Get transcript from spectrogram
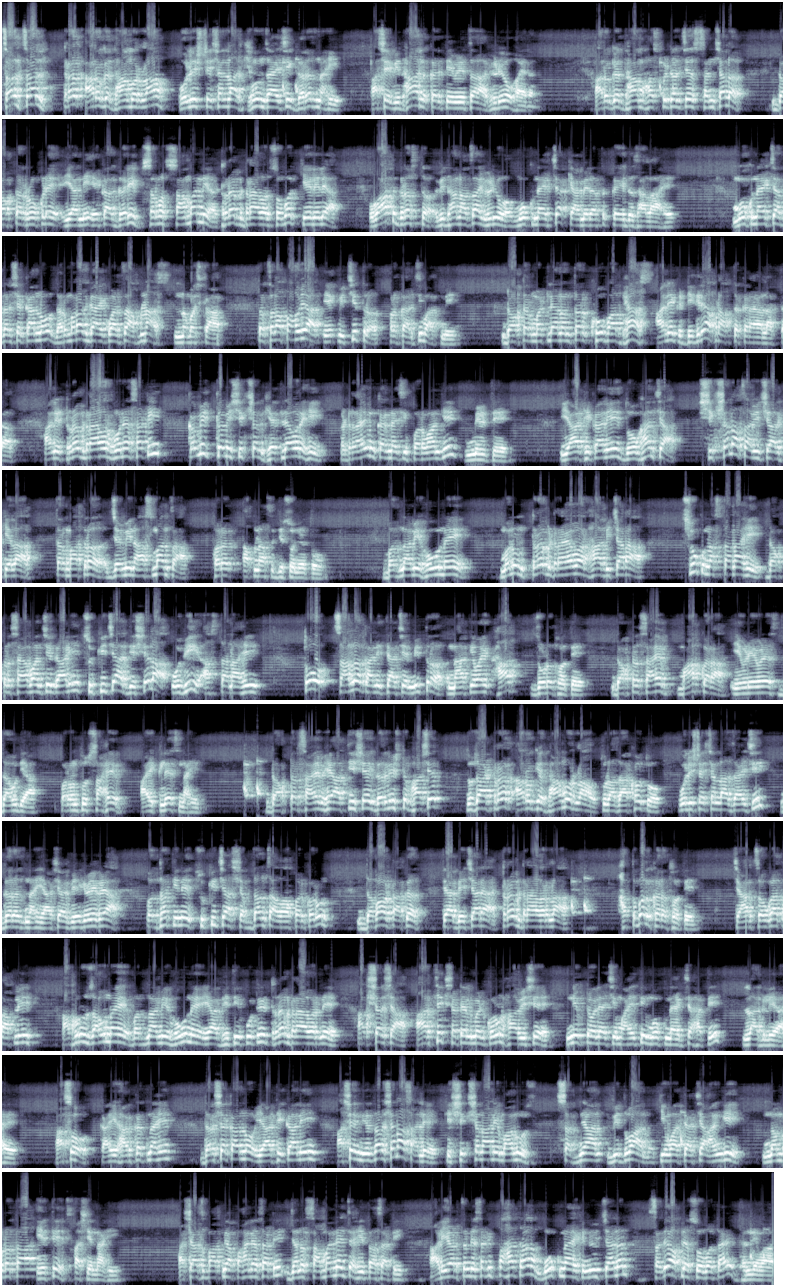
चल चल ट्रक आरोग्य धामवर लाव पोलीस स्टेशनला घेऊन जायची गरज नाही असे विधान करते वेळचा व्हिडिओ व्हायरल. आरोग्य धाम हॉस्पिटलचे संचालक डॉक्टर रोकडे यांनी एका गरीब सर्वसामान्य ट्रक ड्रायव्हर सोबत केलेल्या वादग्रस्त विधानाचा व्हिडिओ मूक नाईकच्या कॅमेऱ्यात कैद झाला आहे. मुकनाईकच्या दर्शकांनो धर्मराज गायकवाडचा आपणास नमस्कार. तर चला पाहूयात एक विचित्र प्रकारची बातमी. डॉक्टर म्हटल्यानंतर खूप अभ्यास अनेक डिग्र्या प्राप्त कराव्या लागतात. आणि ट्रक ड्रायव्हर होण्यासाठी कमीत कमी शिक्षण घेतल्यावरही ड्रायव्हिंग करण्याची परवानगी मिळते. या ठिकाणी दोघांच्या शिक्षणाचा विचार केला तर मात्र जमीन आसमानचा फरक आपणास दिसून येतो. बदनामी होऊ नये म्हणून ट्रक ड्रायव्हर हा बिचारा चूक नसतानाही डॉक्टर साहेबांची गाडी चुकीच्या दिशेला उभी असतानाही तो चालक आणि त्याचे मित्र नातेवाईक हात जोडत होते. डॉक्टर साहेब माफ करा एवढे वेळेस जाऊ द्या. परंतु साहेब ऐकलेच नाही. डॉक्टर साहेब हे अतिशय गर्विष्ठ भाषेत तुझा ट्रक आरोग्य धामवर लाव तुला दाखवतो. पोलीस स्टेशनला जायची गरज नाही. अशा वेगवेगळ्या पद्धतीने चुकीच्या शब्दांचा वापर करून दबाव टाकत त्या बेचाऱ्या ट्रक ड्रायव्हरला हतबल करत होते. चार चौघात आपली अब्रू जाऊ नये बदनामी होऊ नये या भीतीपोटी ट्रक ड्रायव्हरने अक्षरशः आर्थिक सेटलमेंट करून हा विषय निपटवल्याची माहिती मुकनायकच्या हाती लागली आहे. असो काही हरकत नाही. दर्शकांनो या ठिकाणी असे निदर्शनास आले की शिक्षणाने माणूस सज्ञान विद्वान किंवा त्याच्या अंगी नम्रता येतेच असे नाही. अशाच बातम्या पाहण्यासाठी जनसामान्यांच्या हितासाठी अडीअडचणीसाठी पाहत राहा मूक नायक न्यूज चॅनल. सदैव आपल्यासोबत आहे. धन्यवाद.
